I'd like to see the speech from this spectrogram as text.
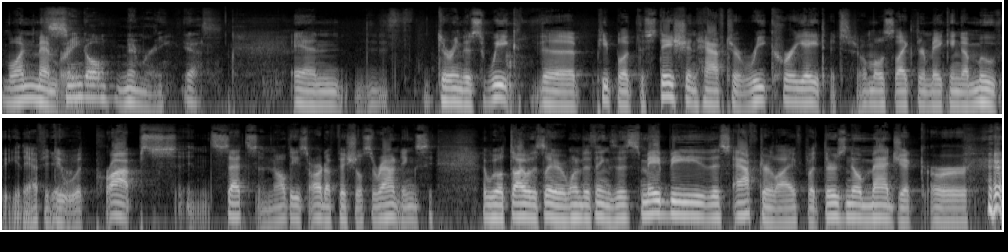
one memory single memory. Yes. And th- during this week the people at the station have to recreate it almost like they're making a movie. They have to do it with props and sets and all these artificial surroundings. And we'll talk about this later. One of the things this may be this afterlife but there's no magic or you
